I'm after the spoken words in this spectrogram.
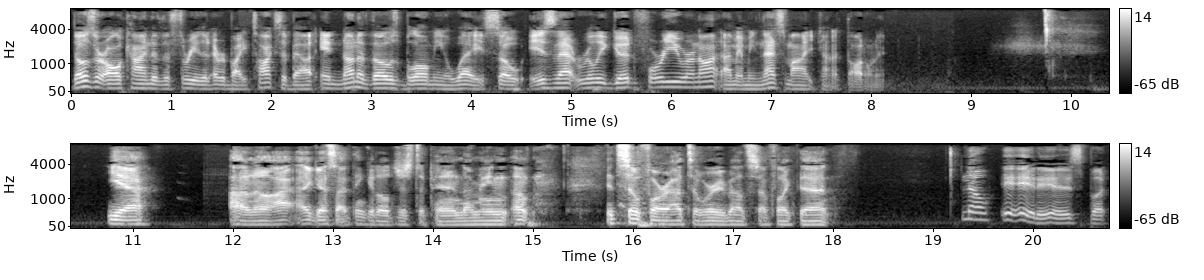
those are all kind of the three that everybody talks about, and none of those blow me away. So is that really good for you or not? I mean, I mean that's my kind of thought on it. Yeah, I don't know. I, I guess I think it'll just depend. I mean, um, it's so far out to worry about stuff like that. No, it, it is, but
